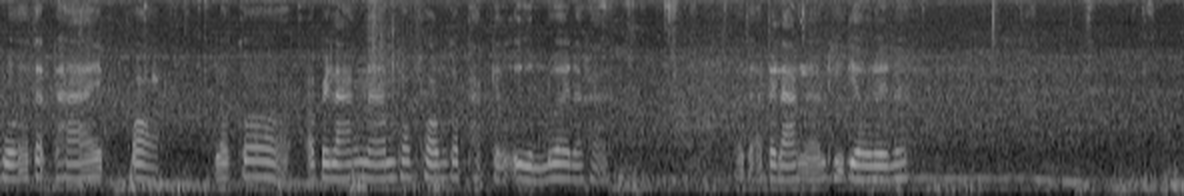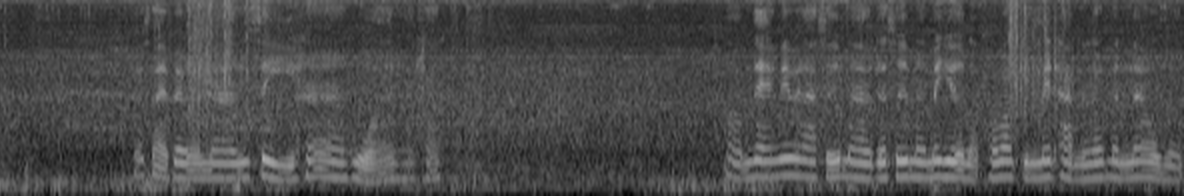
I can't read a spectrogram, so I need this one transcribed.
หัวตัดท้ายปอก แล้วก็เอาไปล้างน้ำพร้อมๆกับผักอย่างอื่นด้วยนะคะ เราจะเอาไปล้างน้ำทีเดียวเลยนะ ก็ใส่ไปประมาณสี่ห้าหัวนะคะ หอมแดงนี่เวลาซื้อมาเราจะซื้อมาไม่เยอะหรอก เพราะว่ากินไม่ทันแล้วมันเน่าหมด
